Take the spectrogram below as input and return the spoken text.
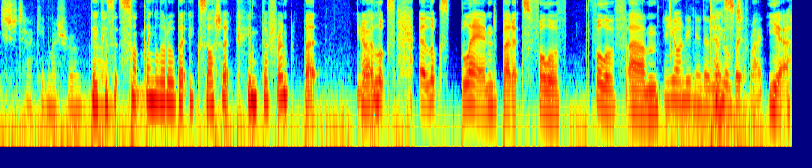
Shiitake mushroom. because Um, it's something a little bit exotic and different but you know it looks it looks bland but it's full of full of um and you only need a taste. little bit, right? yeah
